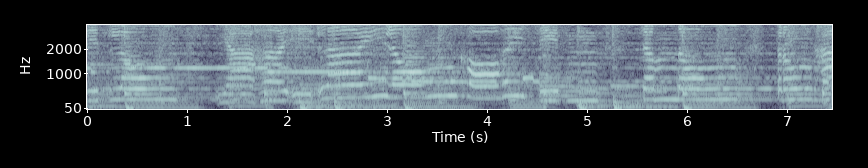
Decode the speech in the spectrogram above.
จิตลง อย่าให้ไหลลงขอให้จิต จำนงตรงทาง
